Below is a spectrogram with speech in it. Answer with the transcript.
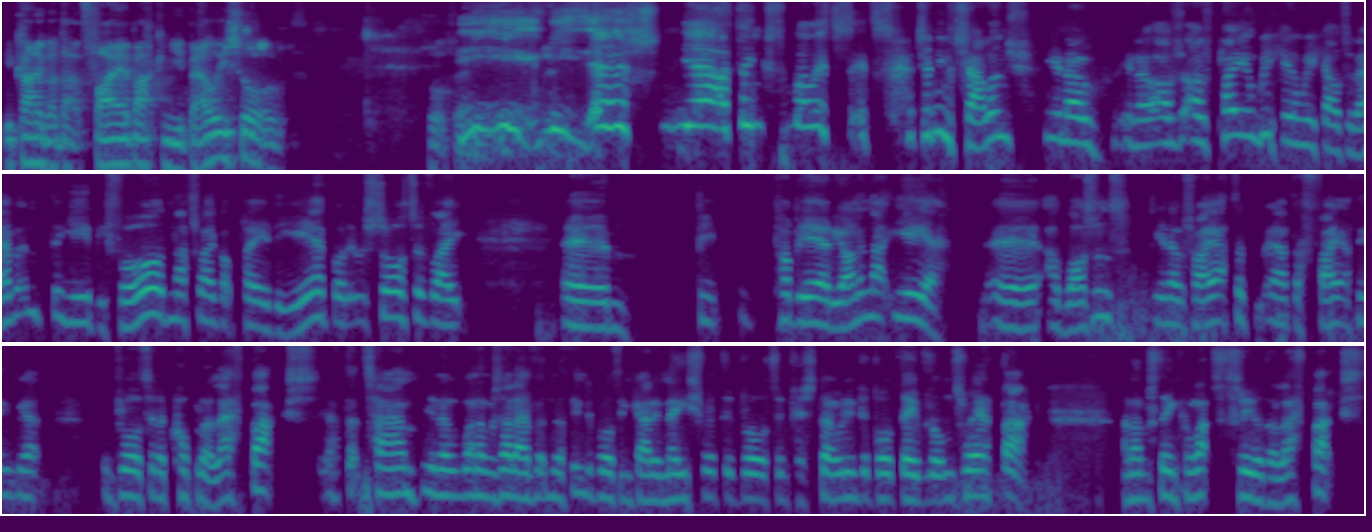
you kind of got that fire back in your belly, sort of? Yes, yeah, I think well, it's it's it's a new challenge. You know, you know, I was I was playing week in week out at Everton the year before, and that's why I got Player of the Year. But it was sort of like, um, be, probably early on in that year, uh, I wasn't. You know, so I had to I had to fight. I think we, had, we brought in a couple of left backs at that time. You know, when I was at Everton, I think they brought in Gary Naysmith, they brought in Pistone, they brought David Unsworth back, and I was thinking, well, that's three other left backs.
